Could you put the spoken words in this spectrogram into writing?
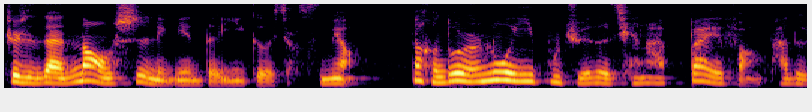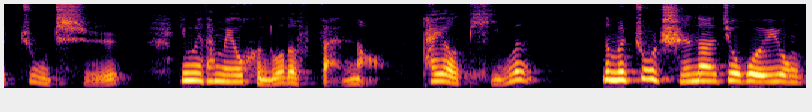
这是在闹市里面的一个小寺庙，那很多人络绎不绝地前来拜访他的住持，因为他们有很多的烦恼，他要提问。那么住持呢，就会用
